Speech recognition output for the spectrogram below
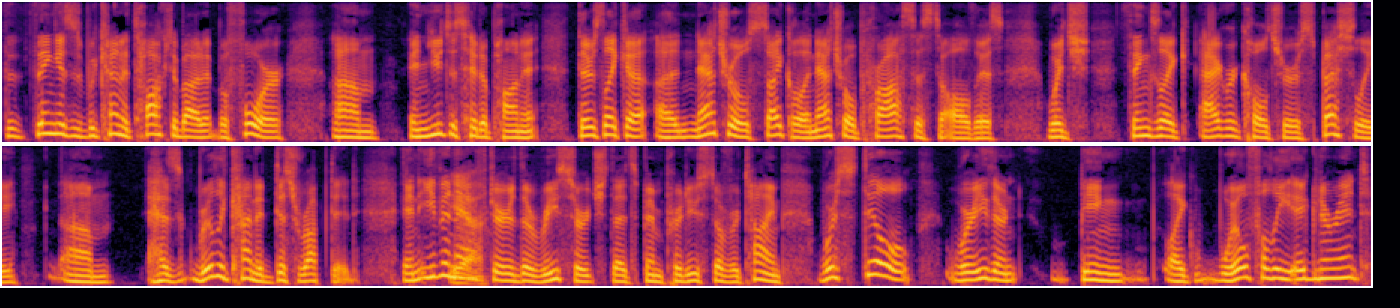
the thing is, is we kind of talked about it before. Um, and you just hit upon it. There's like a, a natural cycle, a natural process to all this, which things like agriculture, especially, um, has really kind of disrupted. And even Yeah. after the research that's been produced over time, we're still, we're either being like willfully ignorant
